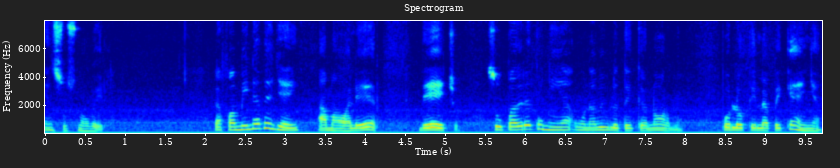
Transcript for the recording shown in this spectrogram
en sus novelas. La familia de Jane amaba leer. De hecho, su padre tenía una biblioteca enorme por lo que la pequeña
